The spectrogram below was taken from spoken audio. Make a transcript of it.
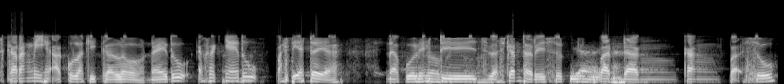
sekarang nih aku lagi galau. Nah, itu efeknya itu pasti ada ya. Nah, boleh Betul, betul. dijelaskan dari sudut Ya, ya. pandang Kang Bakso.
